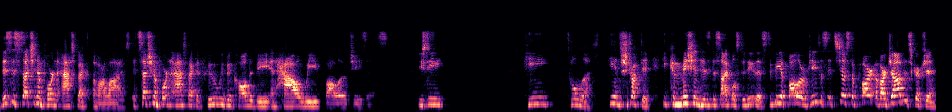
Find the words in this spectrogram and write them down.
this is such an important aspect of our lives. It's such an important aspect of who we've been called to be and how we follow Jesus. You see, He told us He instructed, he commissioned his disciples to do this. To be a follower of Jesus, it's just a part of our job description.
